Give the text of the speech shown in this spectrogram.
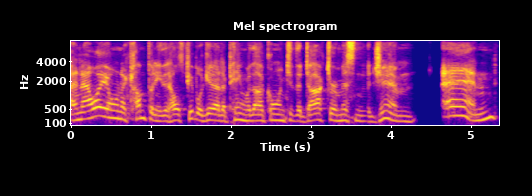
and now I own a company that helps people get out of pain without going to the doctor or missing the gym, and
